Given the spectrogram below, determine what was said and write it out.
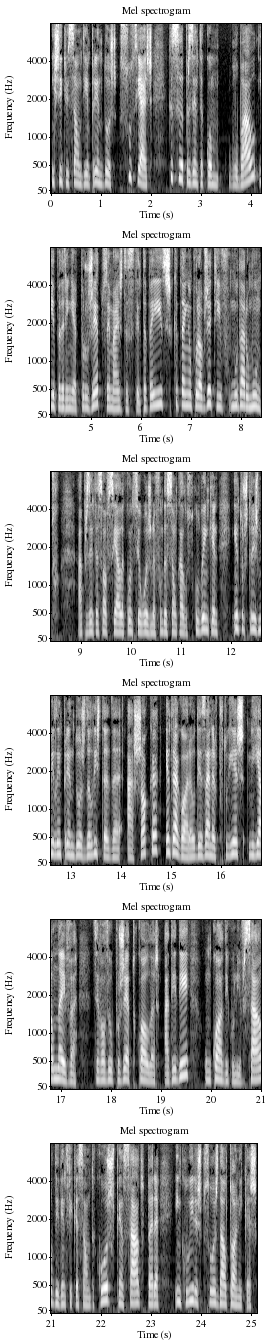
instituição de empreendedores sociais que se apresenta como global e apadrinha projetos em mais de 70 países que tenham por objetivo mudar o mundo. A apresentação oficial aconteceu hoje na Fundação Carlos Gulbenkian. Entre os 3 mil empreendedores da lista da Achoca, entra agora o designer português Miguel Neiva. Desenvolveu o projeto Collar ADD, um código universal de identificação de cores pensado para incluir as pessoas daltónicas,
